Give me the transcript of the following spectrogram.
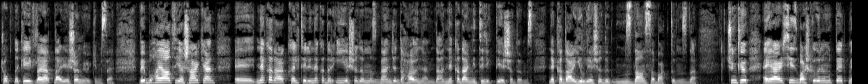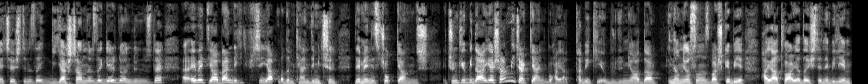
Çok da keyifli hayatlar yaşamıyor kimse. Ve bu hayatı yaşarken e, ne kadar kaliteli, ne kadar iyi yaşadığımız bence daha önemli. Daha ne kadar nitelikli yaşadığımız, ne kadar yıl yaşadığımızdansa baktığınızda. Çünkü eğer siz başkalarını mutlu etmeye çalıştığınızda, yaşlandığınızda geri döndüğünüzde e, evet ya ben de hiçbir şey yapmadım kendim için demeniz çok yanlış. E, çünkü bir daha yaşanmayacak yani bu hayat. Tabii ki öbür dünyada inanıyorsanız başka bir hayat var ya da işte ne bileyim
